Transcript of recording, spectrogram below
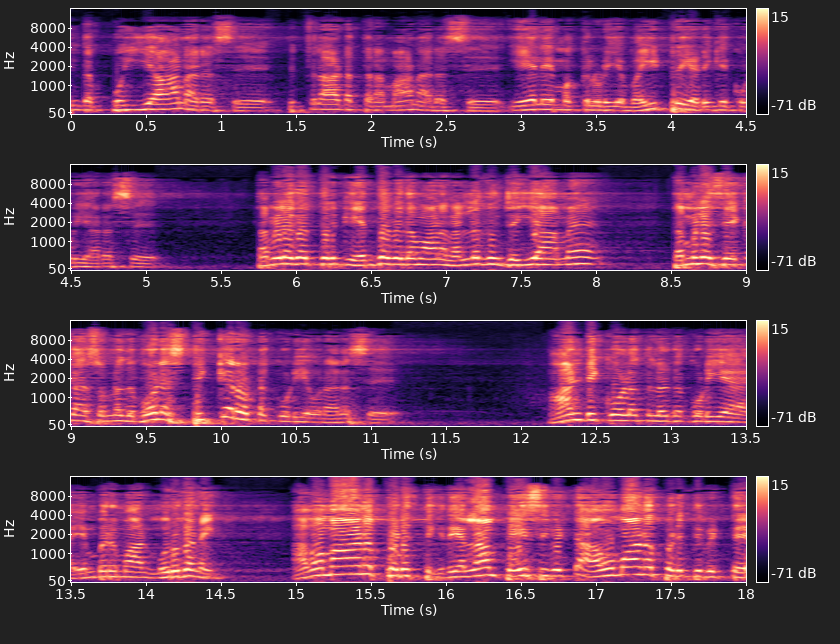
இந்த பொய்யான அரசு பித்தலாட்டத்தனமான அரசு ஏழை மக்களுடைய வயிற்றை அடிக்கக்கூடிய அரசு தமிழகத்திற்கு எந்த விதமான நல்லதும் செய்யாமல் தமிழிசேகா சொன்னது போல ஸ்டிக்கர் ஒட்டக்கூடிய ஒரு அரசு ஆண்டிக்கோலத்தில் இருக்கக்கூடிய எம்பெருமான் முருகனை அவமானப்படுத்தி இதையெல்லாம் பேசிவிட்டு அவமானப்படுத்தி விட்டு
